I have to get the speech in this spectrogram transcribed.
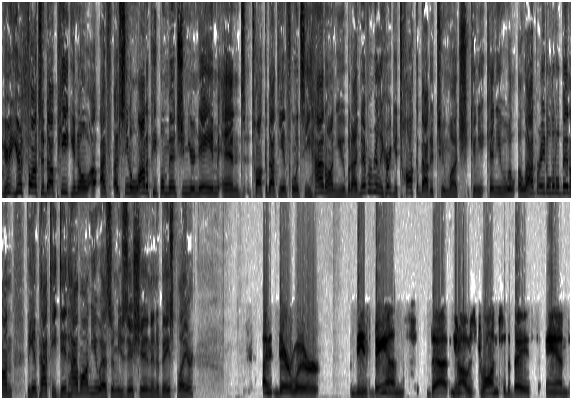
your your thoughts about Pete? You know, I've I've seen a lot of people mention your name and talk about the influence he had on you, but I've never really heard you talk about it too much. Can you can you elaborate a little bit on the impact he did have on you as a musician and a bass player? I, there were these bands that you know I was drawn to the bass and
